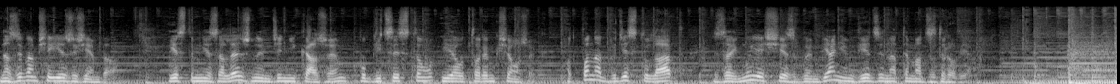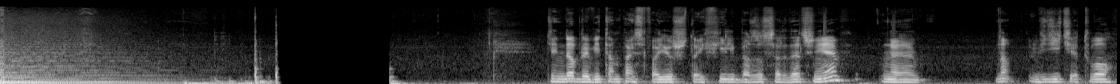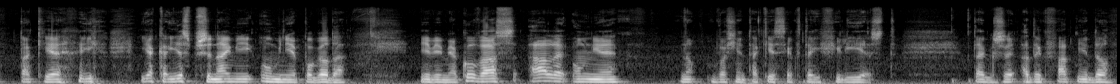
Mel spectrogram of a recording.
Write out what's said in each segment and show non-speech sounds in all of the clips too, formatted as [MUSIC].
Nazywam się Jerzy Ziemba. Jestem niezależnym dziennikarzem, publicystą i autorem książek. Od ponad 20 lat zajmuję się zgłębianiem wiedzy na temat zdrowia. Dzień dobry, witam Państwa już w tej chwili bardzo serdecznie. E, no, widzicie tło takie, [LAUGHS] jaka jest przynajmniej u mnie pogoda. Nie wiem jak u Was, ale u mnie, no właśnie tak jest, jak w tej chwili jest. Także adekwatnie do,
